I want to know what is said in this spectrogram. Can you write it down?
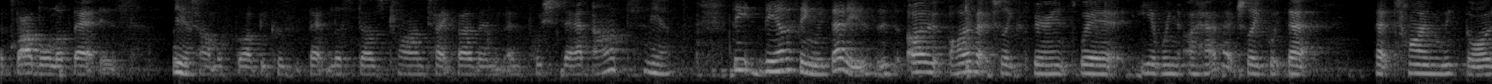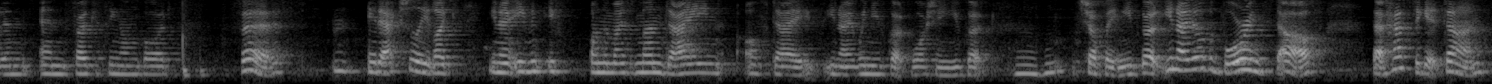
above all of that is this Yeah. time with God because that list does try and take over and, and push that out. Yeah. The the other thing with that is is I I've actually experienced where yeah when I have actually put that that time with God and and focusing on God first, mm, it actually like you know even if on the most mundane of days, you know when you've got washing, you've got mm-hmm. shopping, you've got you know all the boring stuff that has to get done.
